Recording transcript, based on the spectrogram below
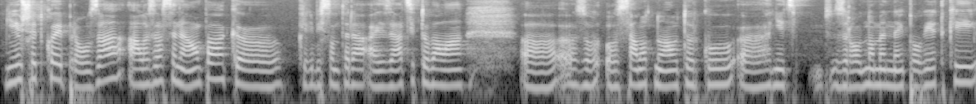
nie všetko je próza, ale zase naopak, e, keď by som teda aj zacitovala e, samotnú autorku e, hneď z rovnomennej poviedky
